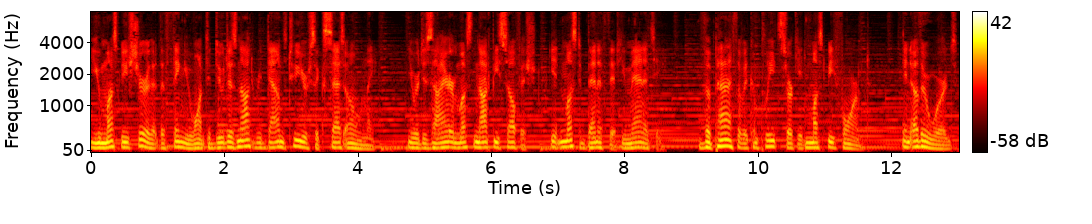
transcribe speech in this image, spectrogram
You must be sure that the thing you want to do does not redound to your success only. Your desire must not be selfish, it must benefit humanity. The path of a complete circuit must be formed. In other words,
